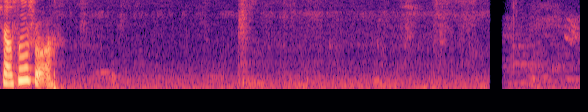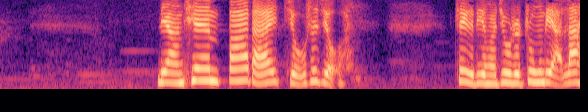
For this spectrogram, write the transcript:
小松鼠。两千八百九十九，这个地方就是终点了，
